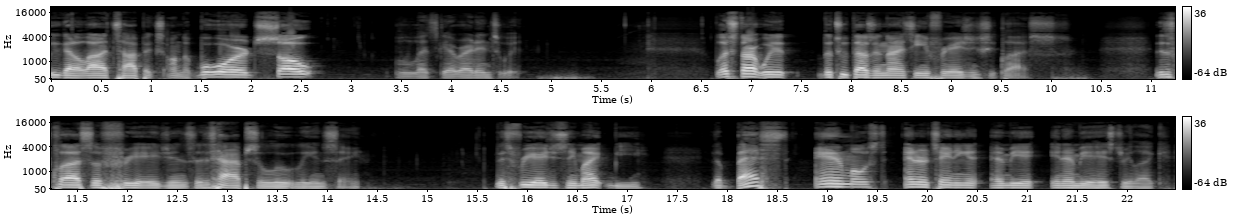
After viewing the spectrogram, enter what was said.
we got a lot of topics on the board, so let's get right into it. Let's start with the 2019 free agency class. This class of free agents is absolutely insane this free agency might be the best and most entertaining in NBA in NBA history. Like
